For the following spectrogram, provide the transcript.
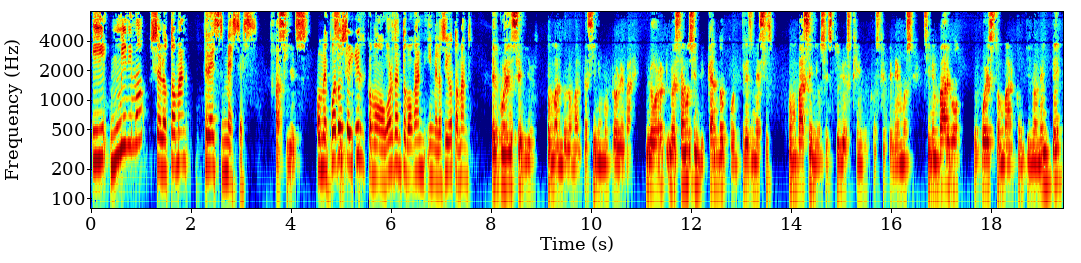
Y mínimo se lo toman tres meses. Así es. O me puedo seguir como gorda en tobogán y me lo sigo tomando. Te puedes seguir tomándolo, Marta, sin ningún problema. Lo, lo estamos indicando por tres meses con base en los estudios clínicos que tenemos. Sin embargo, lo puedes tomar continuamente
